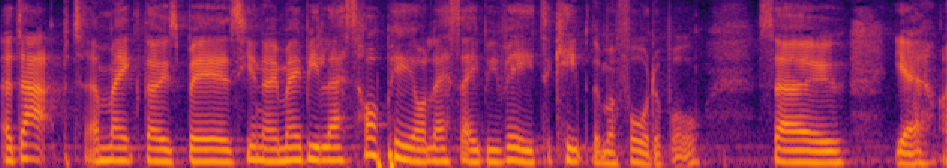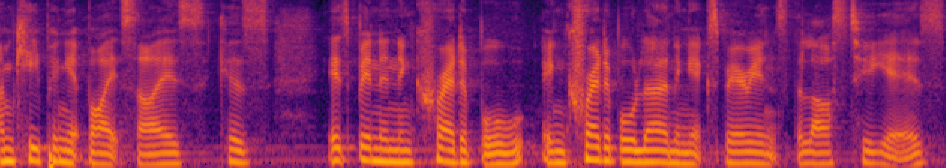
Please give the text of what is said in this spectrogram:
adapt and make those beers, you know, maybe less hoppy or less ABV to keep them affordable. So, yeah, I'm keeping it bite size because it's been an incredible, incredible learning experience the last two years.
